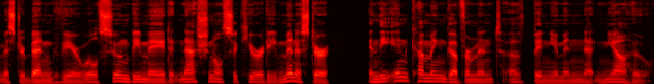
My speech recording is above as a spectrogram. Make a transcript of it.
Mr. Ben Gvir will soon be made National Security Minister in the incoming government of Benjamin Netanyahu.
